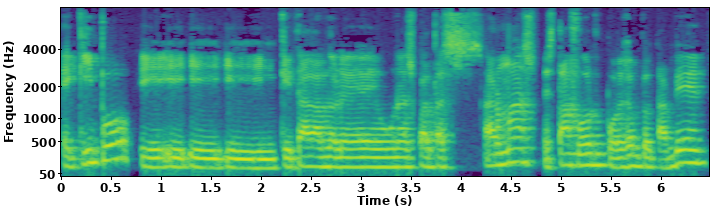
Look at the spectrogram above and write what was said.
equipo y, y, y, quizá dándole unas cuantas armas. Stafford, por ejemplo, también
